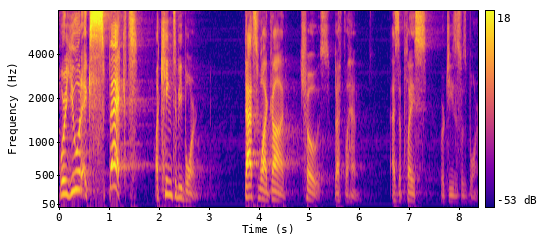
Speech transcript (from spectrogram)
where you would expect a king to be born. That's why God chose Bethlehem as the place where Jesus was born.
